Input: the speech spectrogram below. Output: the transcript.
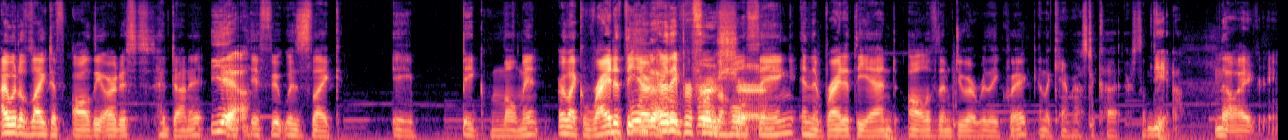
I would have liked if all the artists had done it. Yeah. If it was like a big moment, or like right at the Well, end, no, or they perform for the whole thing, and then right at the end, all of them do it really quick, and the camera has to cut or something. Yeah. No, I agree.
